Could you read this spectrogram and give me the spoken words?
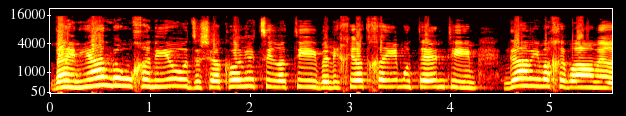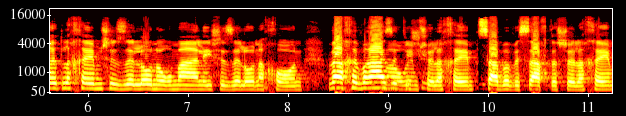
והעניין ברוחניות זה שהכל יצירתי ולחיות חיים אותנטיים, גם אם החברה אומרת לכם שזה לא נורמלי, שזה לא נכון, והחברה זה ההורים שלכם, סבא וסבתא שלכם,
